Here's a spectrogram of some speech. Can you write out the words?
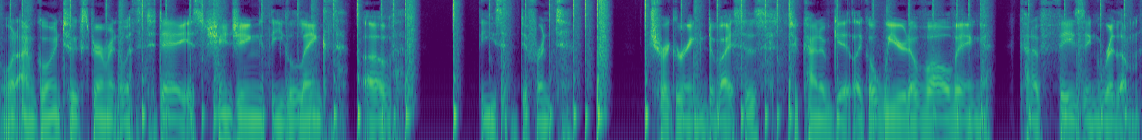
What I'm going to experiment with today is changing the length of these different triggering devices to kind of get like a weird evolving kind of phasing rhythm.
